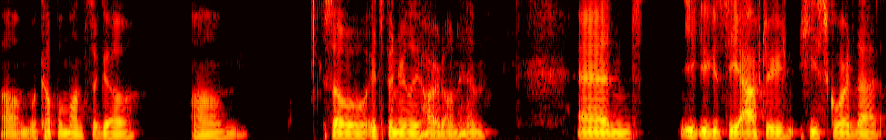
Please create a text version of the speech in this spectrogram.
um, a couple months ago. Um, so it's been really hard on him. And you, you could see after he scored that,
